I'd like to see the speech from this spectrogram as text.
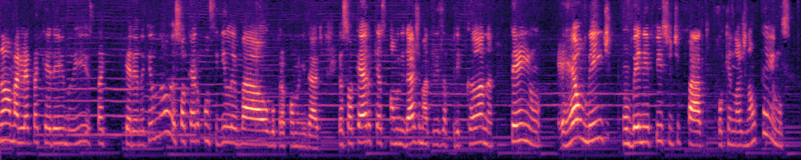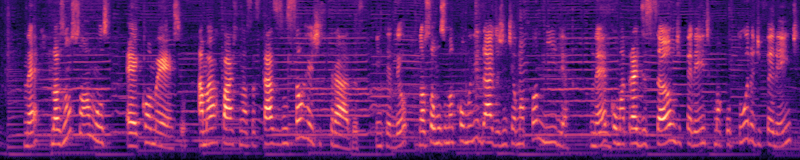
não, a Marília está querendo isso, está querendo aquilo. Não, eu só quero conseguir levar algo para a comunidade. Eu só quero que as comunidades de matriz africana tenham realmente um benefício de fato, porque nós não temos. Né? Nós não somos é, comércio. A maior parte das nossas casas não são registradas, entendeu? Nós somos uma comunidade, a gente é uma família, né? Com uma tradição diferente, com uma cultura diferente.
